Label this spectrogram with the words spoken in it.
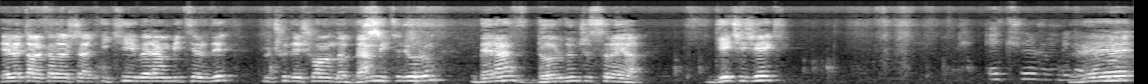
Evet arkadaşlar 2'yi Beren bitirdi. 3'ü de şu anda ben bitiriyorum. Beren dördüncü sıraya geçecek. Geçiyorum bir Ve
